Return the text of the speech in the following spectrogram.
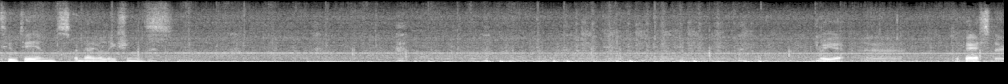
two tens annihilations. Oh yeah, Uh, the fast. upstairs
